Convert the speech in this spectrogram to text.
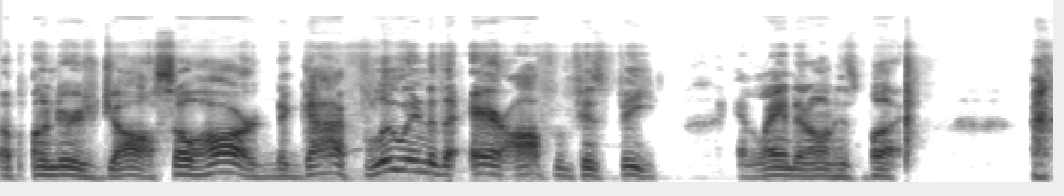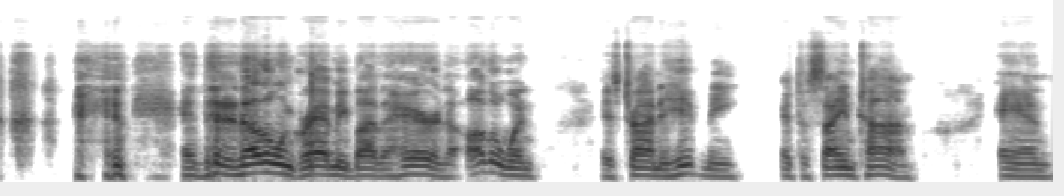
up under his jaw so hard the guy flew into the air off of his feet and landed on his butt. and, and then another one grabbed me by the hair, and the other one is trying to hit me at the same time. And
